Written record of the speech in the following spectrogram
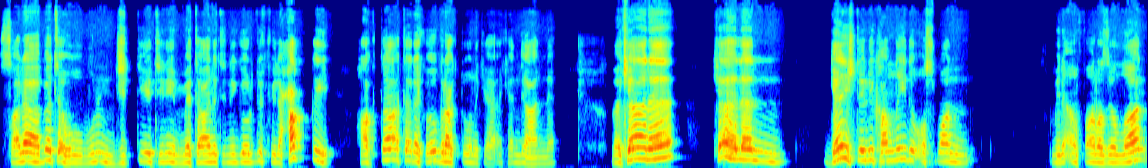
salabetehu bunun ciddiyetini, metanetini gördü fil hakkı hakta terekehu bıraktı onu kendi haline. Ve kâne kehlen genç delikanlıydı Osman bin Affan radıyallahu anh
